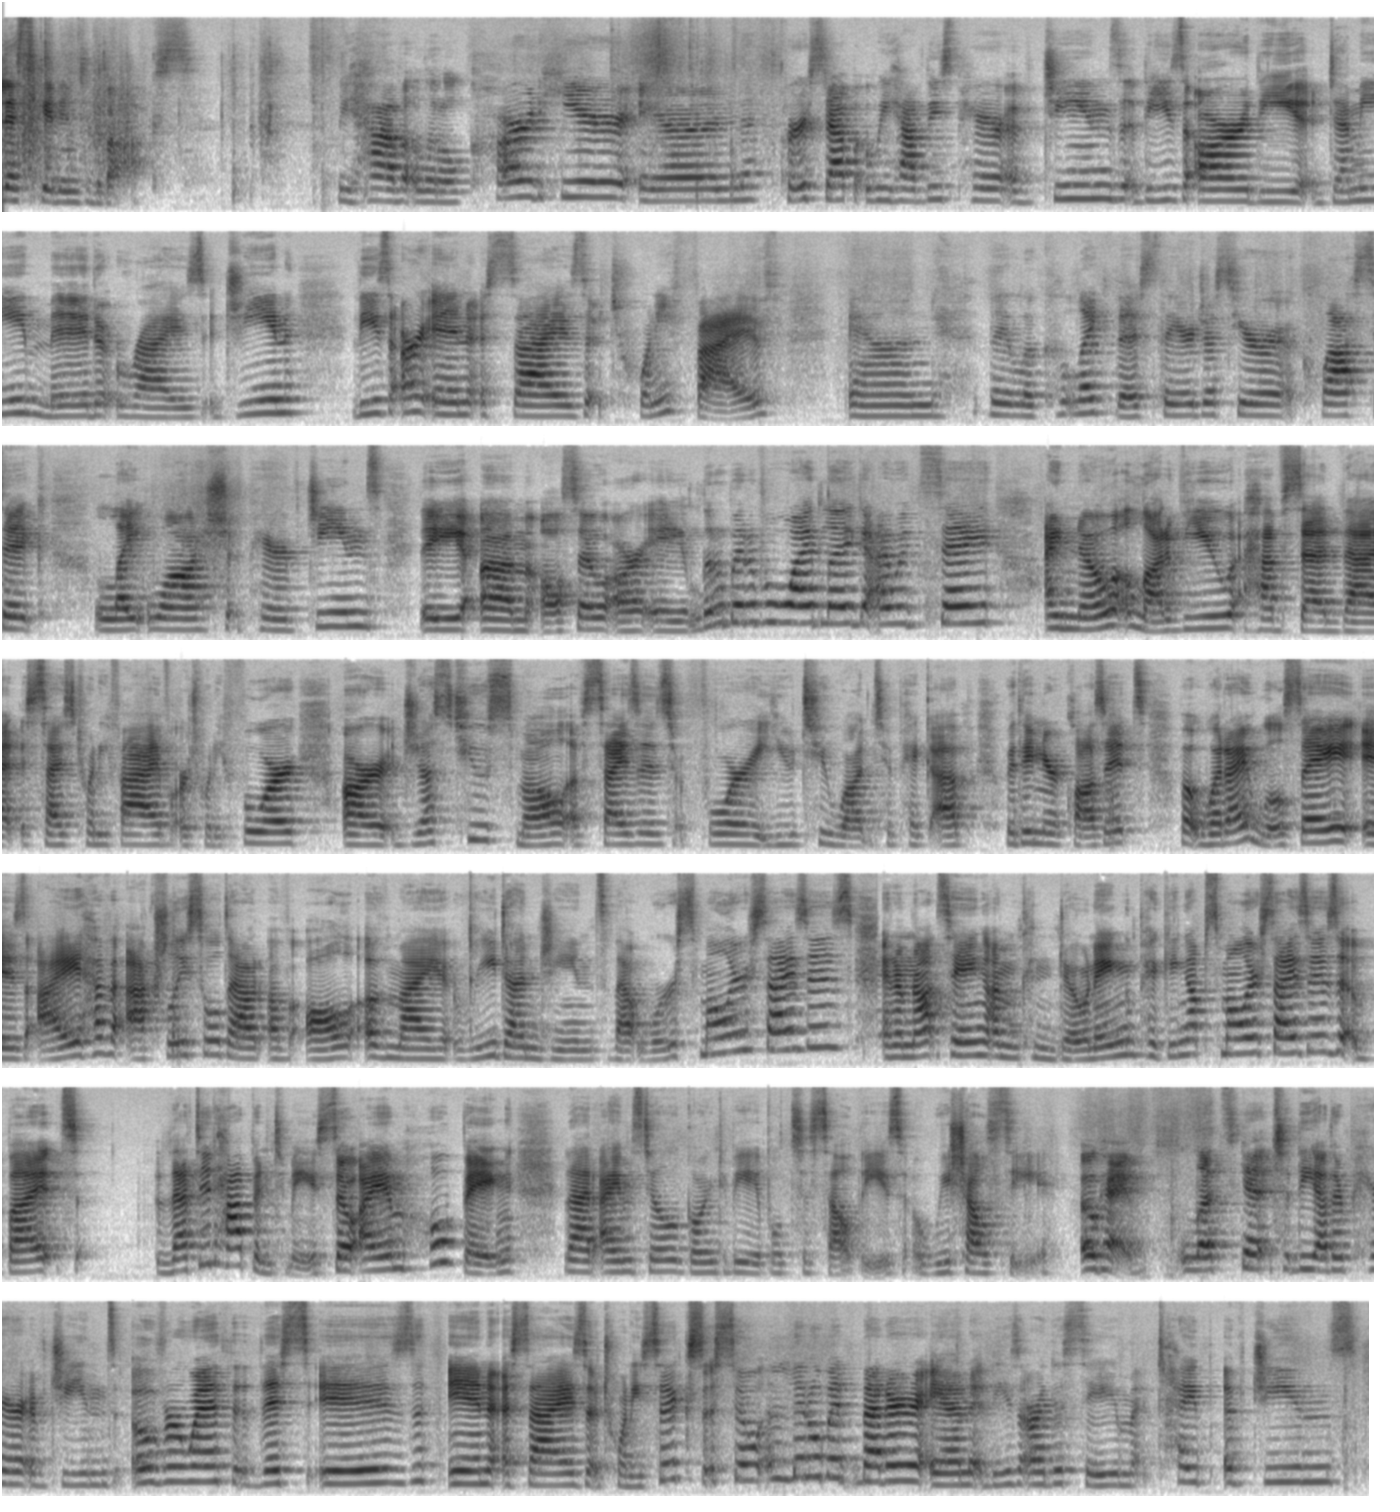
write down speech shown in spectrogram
let's get into the box. We have a little card here and first up we have these pair of jeans. These are the Demi Mid-Rise Jean. These are in size 25 and they look like this. They are just your classic light wash pair of jeans. They um, also are a little bit of a wide leg, I would say. I know a lot of you have said that size 25 or 24 are just too small of sizes for you to want to pick up within your closets. But what I will say is I have actually sold out of all of my redone jeans that were smaller sizes. And I'm not saying I'm condoning picking up smaller sizes, but that did happen to me. So I am hoping that I am still going to be able to sell these. We shall see. Okay, let's get the other pair of jeans over with. This is in a size 26, so a little bit better. And these are the same type of jeans.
